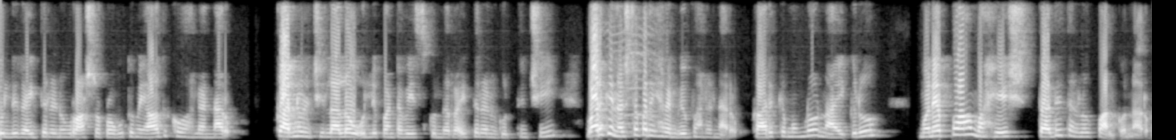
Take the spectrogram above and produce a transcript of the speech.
ఉల్లి రైతులను రాష్ట్ర ప్రభుత్వమే ఆదుకోవాలన్నారు. కర్నూలు జిల్లాలో ఉల్లి పంట వేసుకున్న రైతులను గుర్తించి వారికి నష్టపరిహారం ఇవ్వాలన్నారు. కార్యక్రమంలో నాయకులు మునెప్ప మహేష్ తదితరులు పాల్గొన్నారు.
